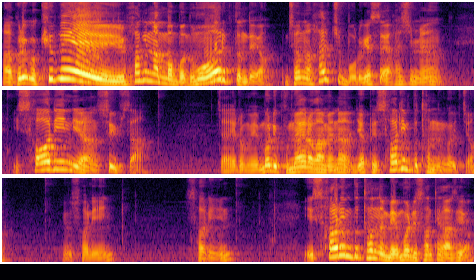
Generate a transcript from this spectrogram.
아 그리고 QVL 확인하면 뭐 너무 어렵던데요. 저는 할 줄 모르겠어요. 하시면 이 서린이라는 수입사 자 여러분 메모리 구매하러 가면은 옆에 서린 붙었는 거 있죠. 요 서린 서린 이 서린 붙었는 메모리 선택하세요.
